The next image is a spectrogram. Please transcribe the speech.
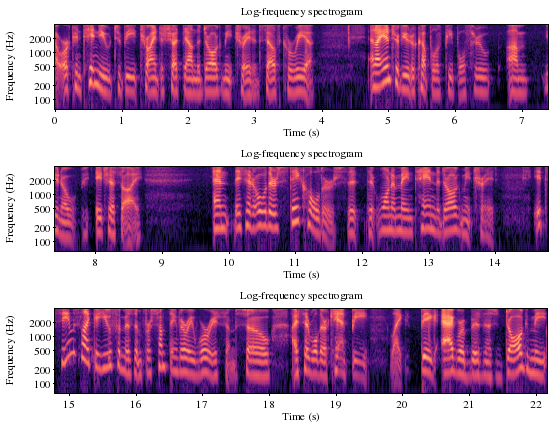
or continue to be trying to shut down the dog meat trade in South Korea, and I interviewed a couple of people through, um, you know, HSI, and they said, "Oh, there's stakeholders that that want to maintain the dog meat trade." It seems like a euphemism for something very worrisome. So I said, well, there can't be like big agribusiness dog meat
